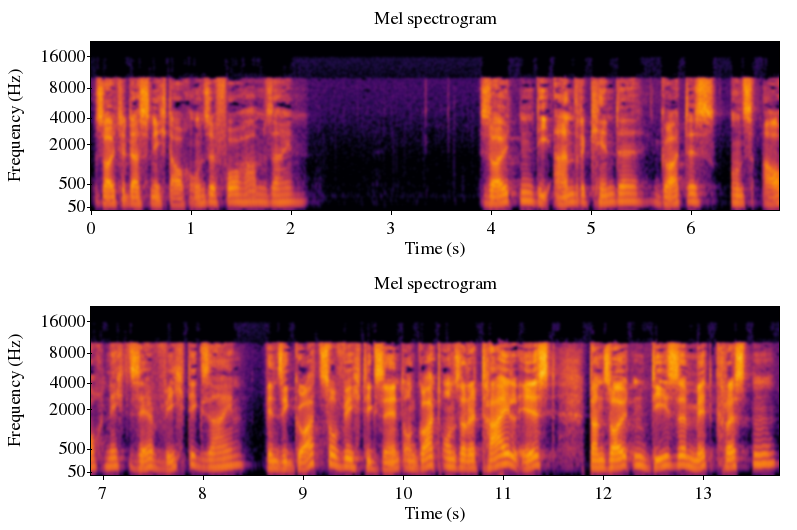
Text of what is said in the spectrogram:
sollte das nicht auch unser Vorhaben sein? Sollten die anderen Kinder Gottes uns auch nicht sehr wichtig sein? Wenn sie Gott so wichtig sind und Gott unser Teil ist, dann sollten diese Mitchristen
